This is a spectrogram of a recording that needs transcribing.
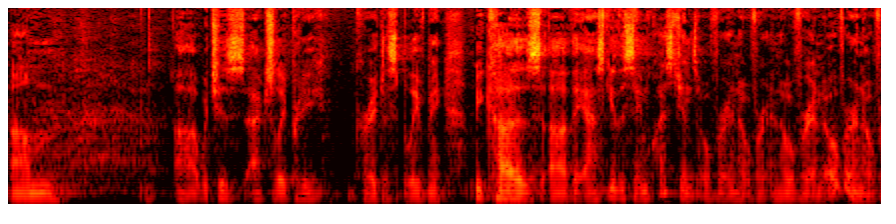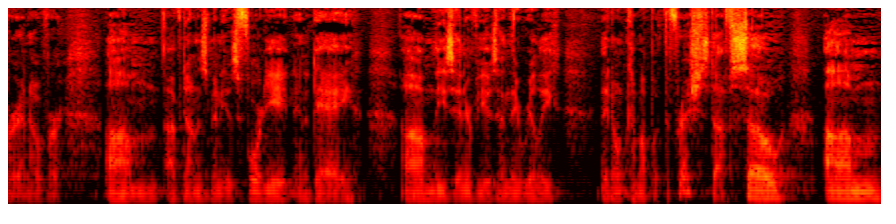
Um, uh, which is actually pretty courageous, believe me, because uh, they ask you the same questions over and over and over and over and over and over. Um, I've done as many as 48 in a day, um, these interviews, and they really, they don't come up with the fresh stuff. So um,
